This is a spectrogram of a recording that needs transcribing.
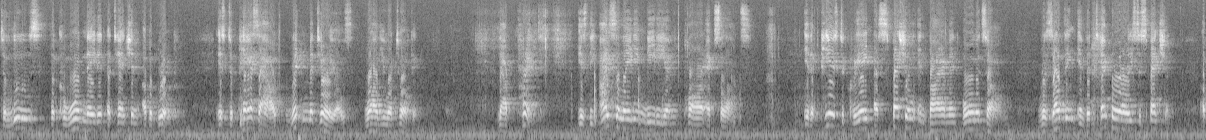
to lose the coordinated attention of a group is to pass out written materials while you are talking. Now, print is the isolating medium par excellence. It appears to create a special environment all its own, resulting in the temporary suspension of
